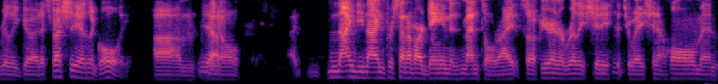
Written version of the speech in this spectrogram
really good especially as a goalie um yeah. you know 99% of our game is mental, right? So if you're in a really shitty mm-hmm. situation at home and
